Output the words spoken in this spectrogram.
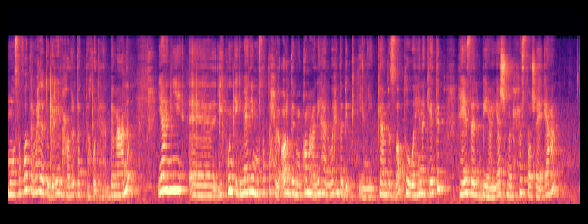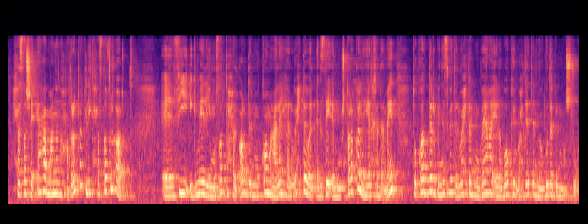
مواصفات الوحدة التجارية اللي حضرتك بتاخدها. بمعنى يعني آه، يكون إجمالي مسطح الأرض المقام عليها الوحدة يعني كان بالظبط هو هنا كاتب هذا البيع يشمل حصة شائعة حصة شائعة بمعنى إن حضرتك ليك حصة في الأرض. آه، في إجمالي مسطح الأرض المقام عليها الوحدة والأجزاء المشتركة اللي هي الخدمات تقدر بنسبة الوحدة المباعة إلى باقي الوحدات الموجودة بالمشروع.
